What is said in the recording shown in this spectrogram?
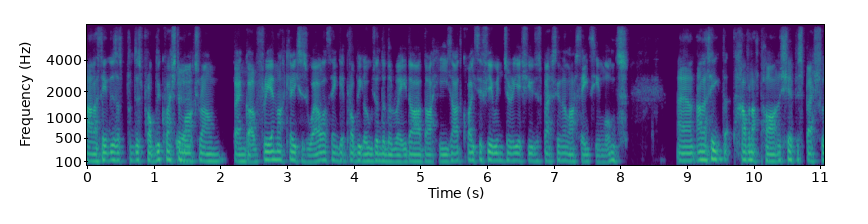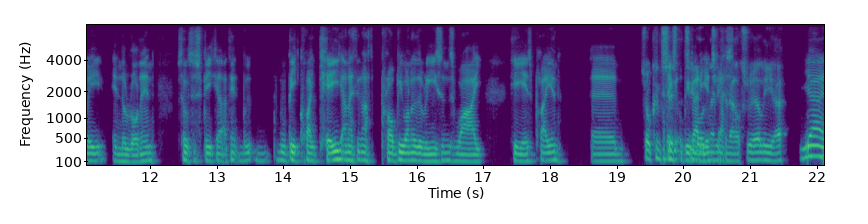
And I think there's there's probably question yeah. marks around Ben Godfrey in that case as well. I think it probably goes under the radar that he's had quite a few injury issues, especially in the last eighteen months. Um, and I think that having that partnership, especially in the running, so to speak, I think would, would be quite key. And I think that's probably one of the reasons why he is playing. Um, so consistency more than anything else, really, yeah. Yeah,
